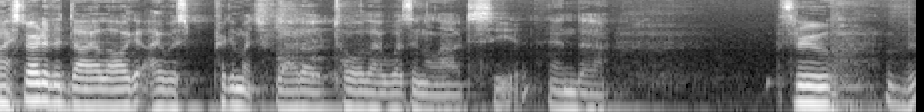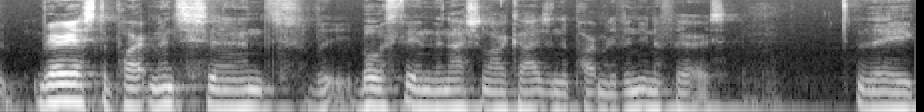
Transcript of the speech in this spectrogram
I started the dialogue, I was pretty much flat out told I wasn't allowed to see it. And uh, through various departments and both in the National Archives and Department of Indian Affairs, they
